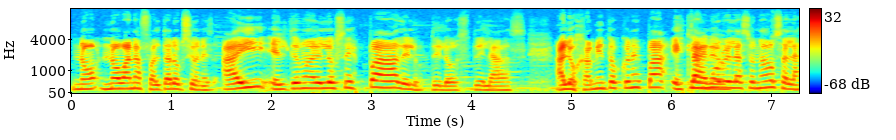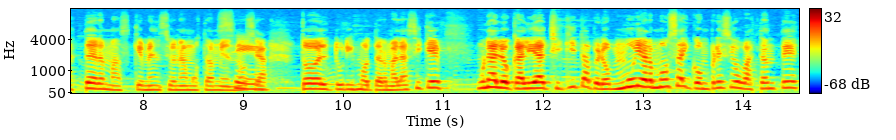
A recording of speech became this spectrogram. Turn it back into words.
no, no van a faltar opciones. Ahí el tema de los spa, de los, de los, de las alojamientos con spa, están muy relacionados a las termas que mencionamos también, o sea, todo el turismo termal. Así que una localidad chiquita, pero muy hermosa y con precios bastante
